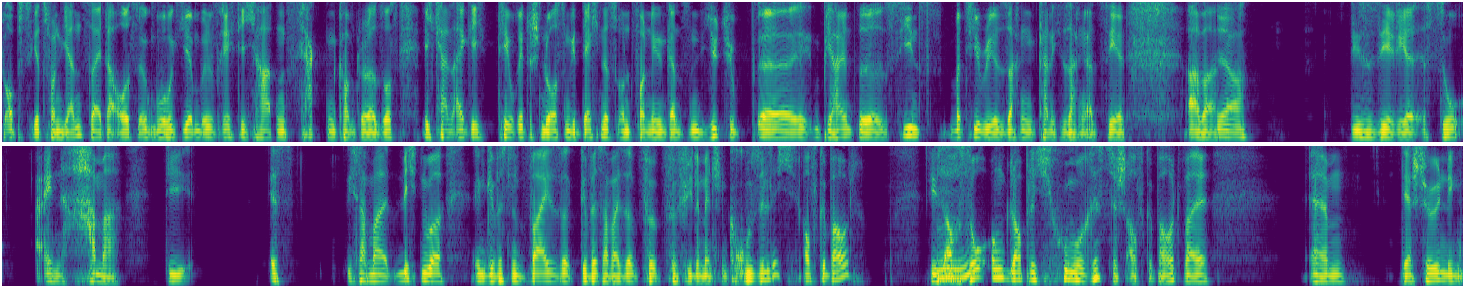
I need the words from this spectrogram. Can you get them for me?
ob es jetzt von Jans Seite aus irgendwo hier mit richtig harten Fakten kommt oder sowas. Ich kann eigentlich theoretisch nur aus dem Gedächtnis und von den ganzen YouTube äh, Behind the Scenes Material Sachen kann ich Sachen erzählen. Aber ja. diese Serie ist so ein Hammer. Die ist ich sag mal, nicht nur in gewisser Weise, gewisser Weise für, für viele Menschen gruselig aufgebaut. Die ist mhm. auch so unglaublich humoristisch aufgebaut, weil ähm, der Schönling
